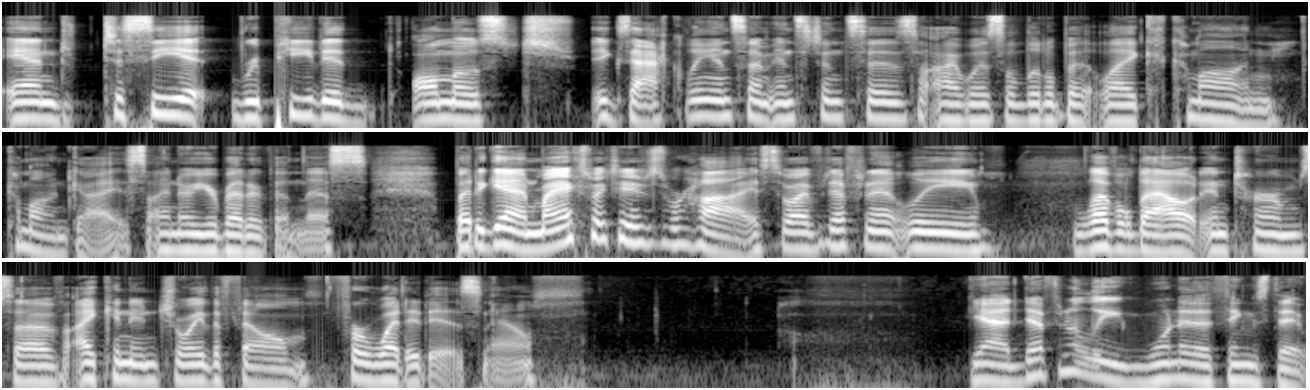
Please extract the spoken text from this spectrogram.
and to see it repeated almost exactly in some instances, I was a little bit like, "Come on, come on, guys! I know you're better than this." But again, my expectations were high, so I've definitely leveled out in terms of I can enjoy the film for what it is now. Yeah, definitely one of the things that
